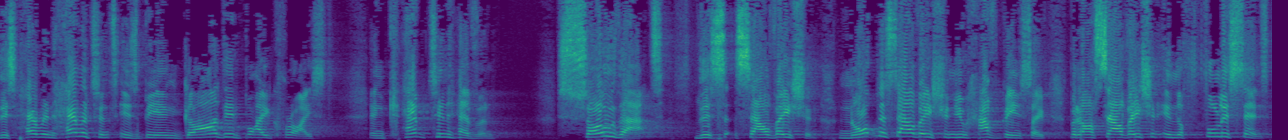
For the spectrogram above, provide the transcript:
this inheritance is being guarded by Christ and kept in heaven so that this salvation. Not the salvation you have been saved, but our salvation in the fullest sense.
